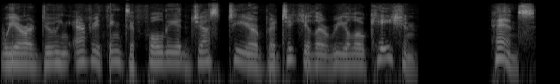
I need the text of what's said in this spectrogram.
we are doing everything to fully adjust to your particular relocation. Hence,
